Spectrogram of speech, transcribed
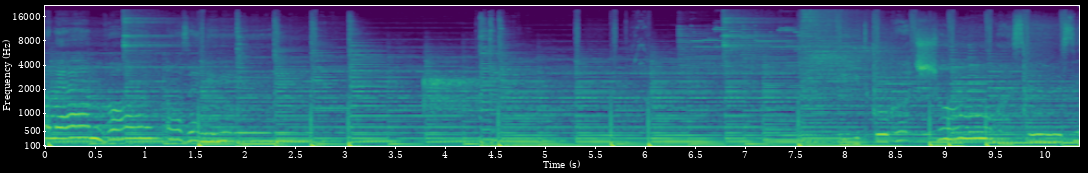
már nem vagy az enyém. Titkokat súg az őszi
